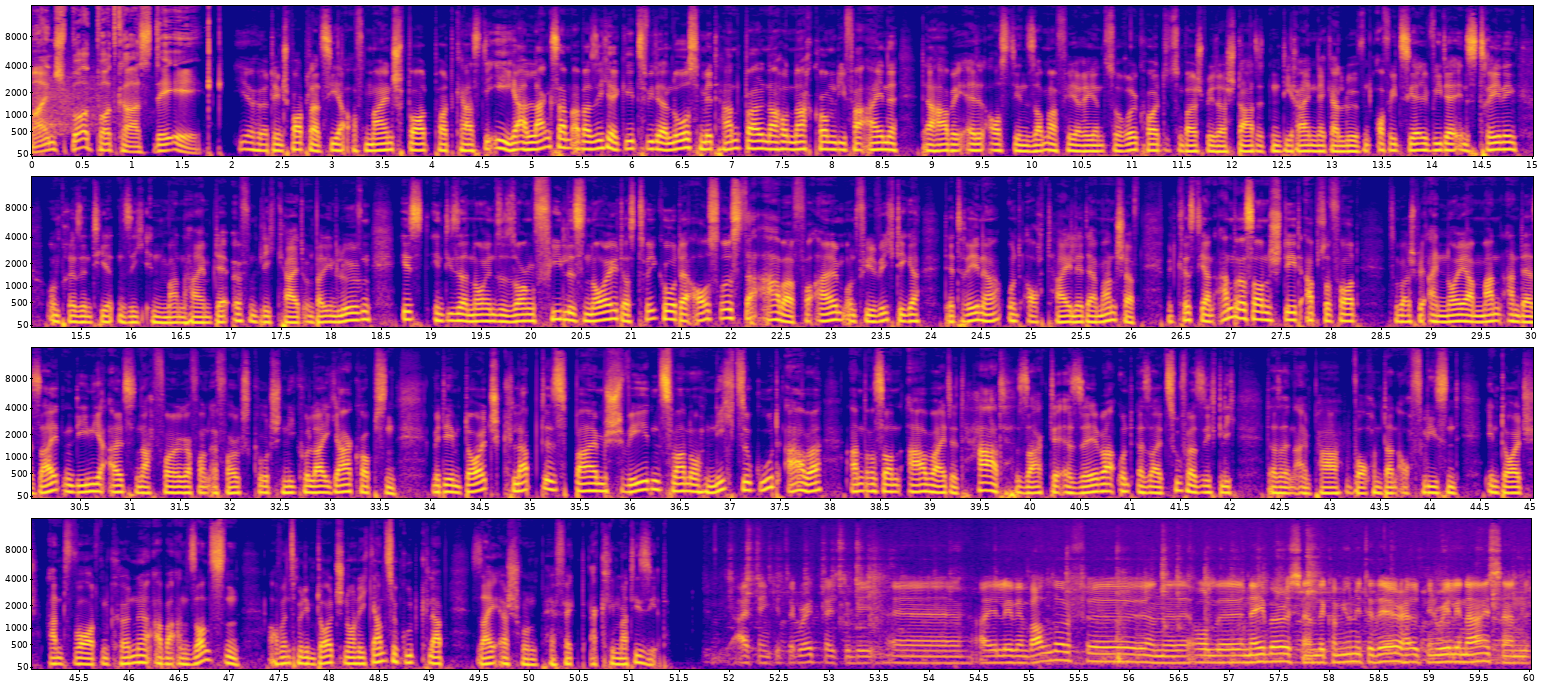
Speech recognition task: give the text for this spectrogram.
meinsportpodcast.de. Ihr hört den Sportplatz hier auf meinsportpodcast.de. Ja, langsam aber sicher geht's wieder los mit Handball. Nach und nach kommen die Vereine der HBL aus den Sommerferien zurück. Heute zum Beispiel, da starteten die Rhein-Neckar-Löwen offiziell wieder ins Training und präsentierten sich in Mannheim der Öffentlichkeit. Und bei den Löwen ist in dieser neuen Saison vieles neu. Das Trikot, der Ausrüster, aber vor allem und viel wichtiger der Trainer und auch Teile der Mannschaft. Mit Christian Andresson steht ab sofort zum Beispiel ein neuer Mann an der Seitenlinie als Nachfolger von Erfolg Erfolgscoach Nikolai Jakobsen. Mit dem Deutsch klappt es beim Schweden zwar noch nicht so gut, aber Andersson arbeitet hart, sagte er selber, und er sei zuversichtlich, dass er in ein paar Wochen dann auch fließend in Deutsch antworten könne. Aber ansonsten, auch wenn es mit dem Deutsch noch nicht ganz so gut klappt, sei er schon perfekt akklimatisiert. I think it's a great place to be. Uh, I live in Waldorf uh, and uh, all the neighbors and the community there have been really nice and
